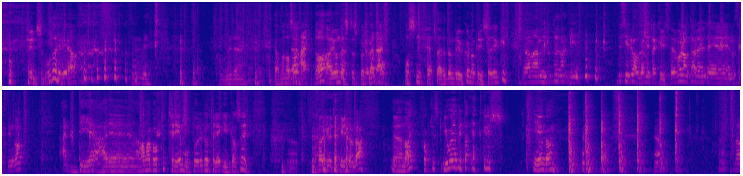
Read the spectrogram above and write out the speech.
Frynsegode. Ja. Kommer eh, Ja, men altså, Det er her. da er jo neste Jo, spørsmål det er der. Åssen fett er det de bruker når krysset ryker? Ja, nei, men du, du, Du sier du aldri har bytta kryss før. Hvor langt har det eh, 61 gått? Nei, det er eh, Han har gått tre motorer og tre girkasser. Og så har du ikke bytta kryss ennå? Uh, nei, faktisk. Jo, jeg bytta ett kryss. Én gang. Ja. Da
